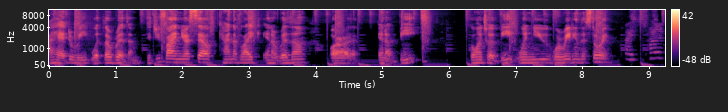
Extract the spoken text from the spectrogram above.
I had to read with a rhythm. Did you find yourself kind of like in a rhythm or in a beat, going to a beat when you were reading the story? I kind of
